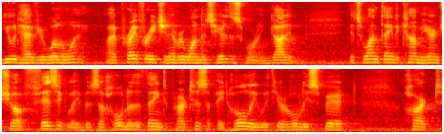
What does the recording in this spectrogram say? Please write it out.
you would have your will and way. I pray for each and every one that's here this morning. God, it, it's one thing to come here and show up physically, but it's a whole other thing to participate wholly with your Holy Spirit, heart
